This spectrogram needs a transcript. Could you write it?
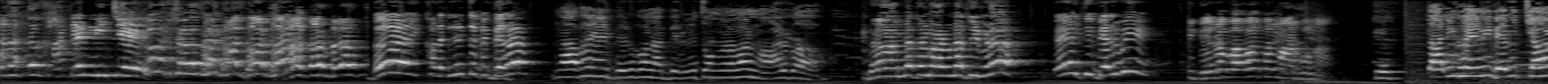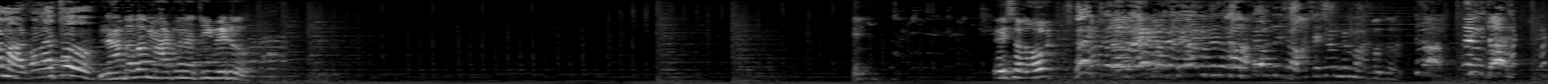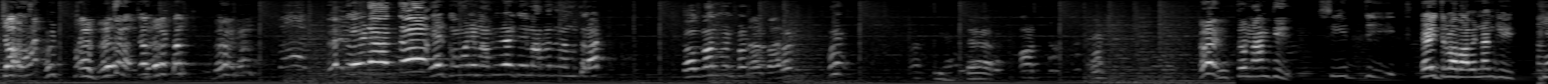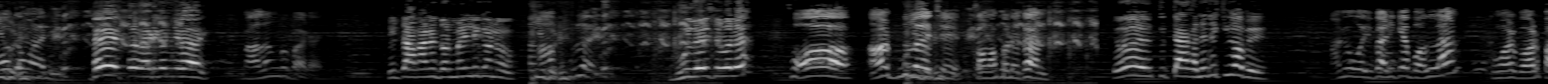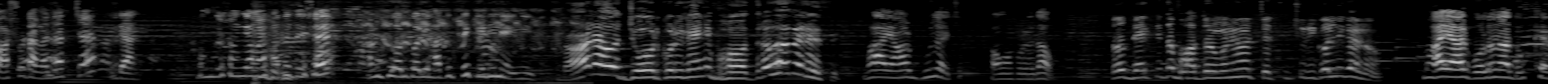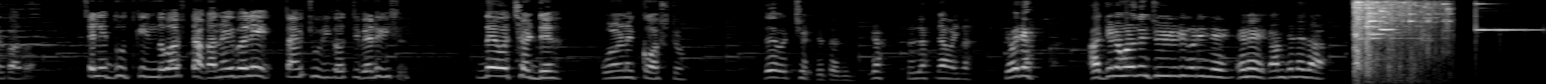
ধর না ভাই আমি বেরোবো না বেরোলে তোমরা আমার মারবা। না আমরা তোর মারবো না তুই বেরো। এই তুই বেরোবি? তুই বেরো বাবা তোর মারবো না। তালি ভাই আমি বেরোচ্ছি আমার মারবা না তো। না বাবা মারবো না তুই বেরো। এই শালা ওঠ। চল বল বল বল এই, তোর নাম কি সিদ্দিক এই তোর বাবার নাম কি? এই তোর বাড়ি কোন জায়গায় মালঙ্গ পাড়ায়। তুই টাকা জন্মাইলি কেন? ভুল হয়েছে বলে? আমার ভুল হয়েছে। ক্ষমা করে দেন। তুই টাকা নিলে কি হবে? আমি ওই বাড়িকে বললাম তোমার বর পাঁচশো টাকা যাচ্ছে দেন। সঙ্গে সঙ্গে আমার হাতে দেশে আমি জোর করি হাতের থেকে কেড়ে নেইনি। না না ও জোর করি নেয়নি ভদ্র ভাবে নেছে। ভাই আমার ভুল হয়েছে ক্ষমা করে দাও। তোর দেখতে তো ভদ্র মনে হচ্ছে তুই চুরি করলি কেন? ভাই আর বলো না দুঃখের কথা। ছেলে দুধ কিনতে বস টাকা নেই বলে তাই আমি চুরি করতে বেরোইছি দে ও ছেড় দে ওর অনেক কষ্ট। দে তারি যা চল যা। যা ভাই যা। যা আর জন্য কোনোদিন চুরি টুরি করিস নে। এনে কাম টেনে যা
